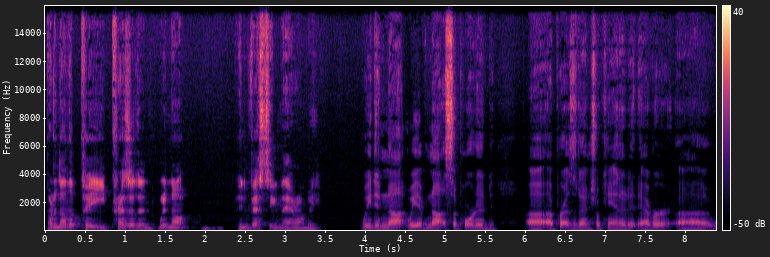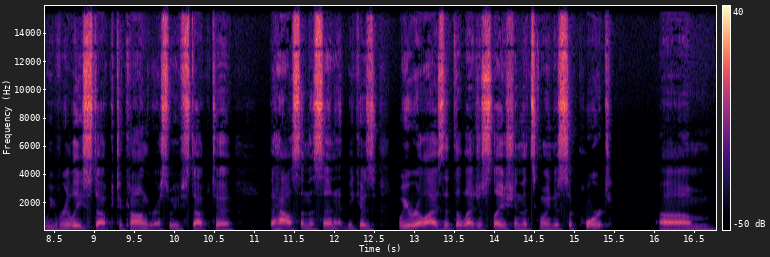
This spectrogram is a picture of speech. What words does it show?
But another P, president, we're not investing there, are we? We did not. We have not supported uh, a presidential candidate ever. Uh, we've really stuck to Congress. We've stuck to the House and the Senate because we realize that the legislation that's going to support um,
